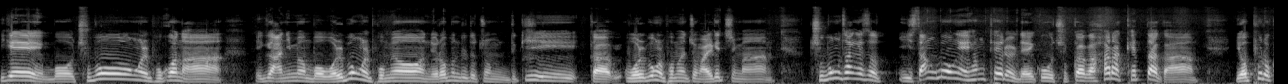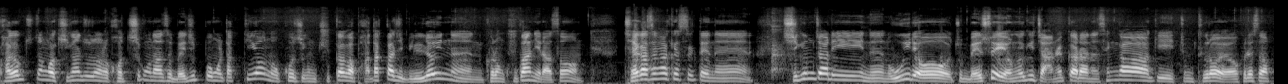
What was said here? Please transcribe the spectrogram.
이게 뭐 주봉을 보거나 이게 아니면 뭐 월봉을 보면 여러분들도 좀 느끼, 그러니까 월봉을 보면 좀 알겠지만 주봉상에서 이 쌍봉의 형태를 내고 주가가 하락했다가 옆으로 가격 조정과 기간 조정을 거치고 나서 매집봉을 딱 띄워놓고 지금 주가가 바닥까지 밀려있는 그런 구간이라서 제가 생각했을 때는 지금 자리는 오히려 좀 매수의 영역이지 않을까라는 생각이 좀 들어요. 그래서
